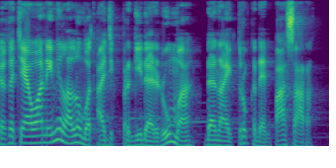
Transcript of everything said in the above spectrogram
Kekecewaan ini lalu membuat Ajik pergi dari rumah dan naik truk ke Denpasar.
